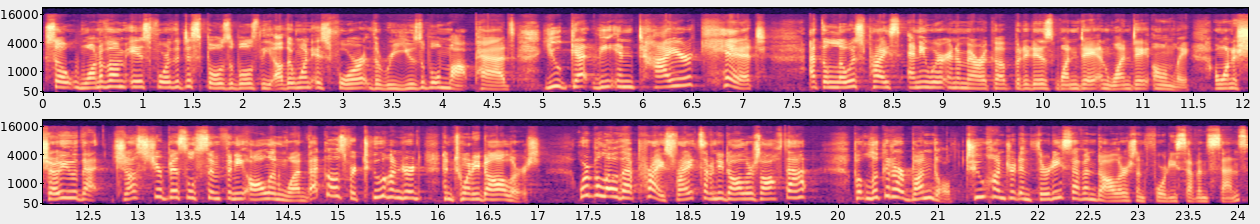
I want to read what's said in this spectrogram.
So one of them is for the disposables. The other one is for the reusable mop pads. You get the entire kit at the lowest price anywhere in America, but it is one day and one day only. I wanna show you that just your Bissell Symphony all-in-one, that goes for $220. We're below that price, right? $70 off that? But look at our bundle, $237.47.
